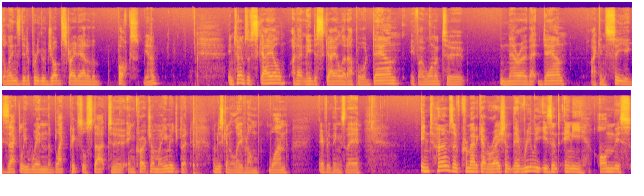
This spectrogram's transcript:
the lens did a pretty good job straight out of the box, you know? In terms of scale, I don't need to scale it up or down. If I wanted to narrow that down, I can see exactly when the black pixels start to encroach on my image, but I'm just going to leave it on one. Everything's there. In terms of chromatic aberration, there really isn't any on this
